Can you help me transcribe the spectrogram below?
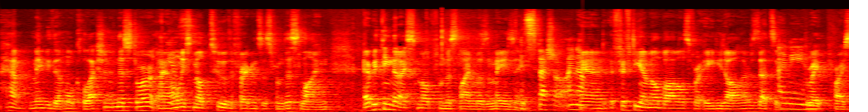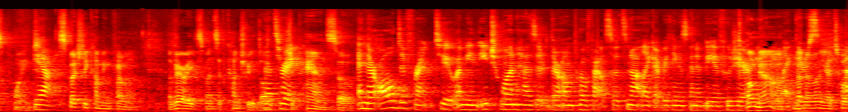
have maybe the whole collection in this store. I Yes. only smelled two of the fragrances from this line. Everything that I smelled from this line was amazing. It's special. I know. And 50 ml bottles for $80, that's a I mean- great price point. Yeah. Especially coming from a, a very expensive country like That's right. Japan. So And they're all different too. I mean, each one has their- their own profile, so it's not like everything is going to be a fougere. Oh, no. like No, no, there's no, yeah, totally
